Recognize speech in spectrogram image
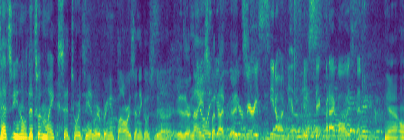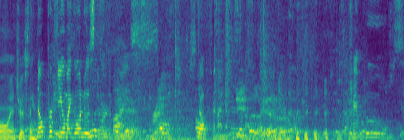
That's, you know, that's what Mike said towards the end. We were bringing flowers and he goes, "Uh, they're nice, you know, but you're, I, you're very, you know, and he- if he's sick, but I've always been. yeah, oh, interesting. No perfume. I go into a store to buy stuff, and I have to smell. Shampoos,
